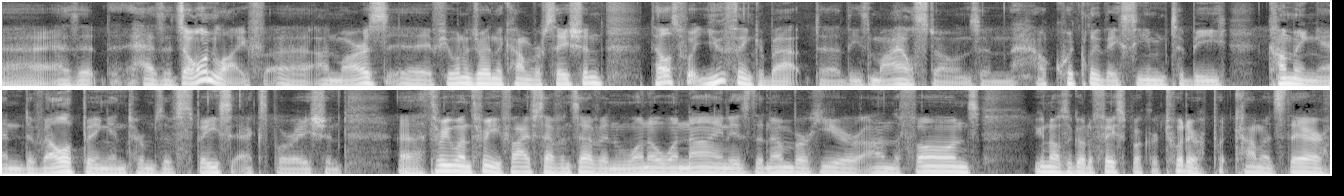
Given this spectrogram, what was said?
uh, as it has its own life uh, on Mars. Uh, if you want to join the conversation, tell us what you think about uh, these milestones and how quickly they seem to be coming and developing in terms of space exploration. Uh, 313 577 1019 is the number here on the phones. You can also go to Facebook or Twitter, put comments there,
